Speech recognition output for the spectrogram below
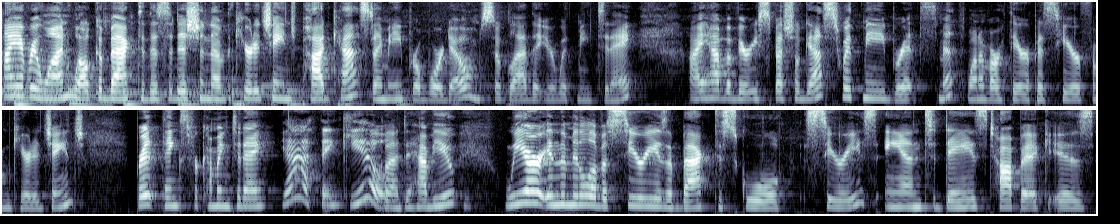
Hi, everyone. Welcome back to this edition of the Care to Change podcast. I'm April Bordeaux. I'm so glad that you're with me today. I have a very special guest with me, Britt Smith, one of our therapists here from Care to Change. Britt, thanks for coming today. Yeah, thank you. Glad to have you. We are in the middle of a series, a back to school series, and today's topic is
